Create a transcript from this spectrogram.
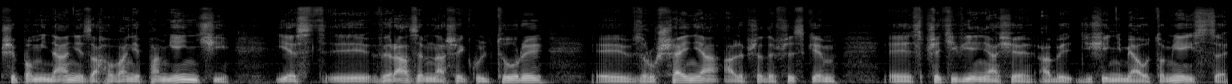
przypominanie, zachowanie pamięci jest y, wyrazem naszej kultury, y, wzruszenia, ale przede wszystkim y, sprzeciwienia się, aby dzisiaj nie miało to miejsce.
